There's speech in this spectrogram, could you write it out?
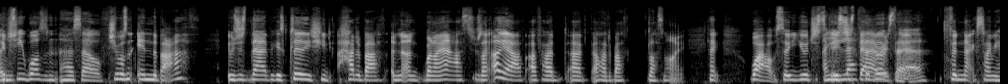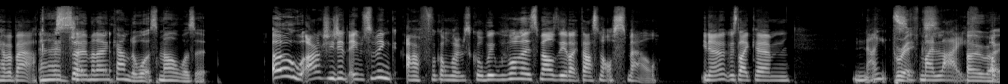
And she wasn't herself. she wasn't in the bath. It was just there because clearly she had a bath. And, and when I asked, she was like, "Oh yeah, I've, I've had I've, I had a bath last night." Like, wow. So you're just And you it's just left the book there? for next time you have a bath. And her So- Jo Malone candle. What smell was it? oh, I actually did. It was something I've forgotten what it was called. But it was one of those smells that you're like that's not a smell. You know, it was like um, nights Bricks. of my life. Oh right,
